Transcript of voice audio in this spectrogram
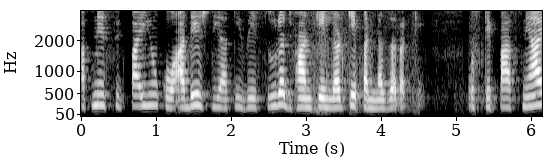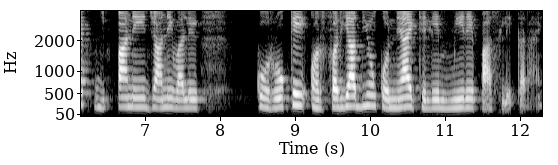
अपने सिपाहियों को आदेश दिया कि वे सूरज भान के लड़के पर नज़र रखें। उसके पास न्याय पाने जाने वाले को रोकें और फरियादियों को न्याय के लिए मेरे पास लेकर आए।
